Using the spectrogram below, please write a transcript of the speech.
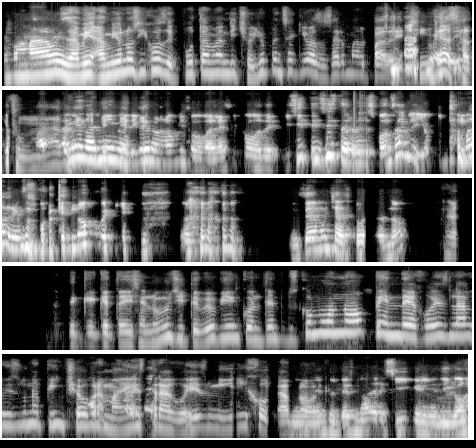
No mames, a mí, a mí unos hijos de puta me han dicho, yo pensé que ibas a ser mal padre, chingas a tu madre. También a mí me dijeron lo mismo, ¿vale? Así como de, ¿y si te hiciste responsable? Yo, puta madre, pues ¿por qué no, güey? O sea, muchas cosas, ¿no? Que, que, te dicen, uy, si te veo bien contento, pues cómo no, pendejo, es la, es una pinche obra maestra, güey, es mi hijo, cabrón. No, el desmadre que le digo.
